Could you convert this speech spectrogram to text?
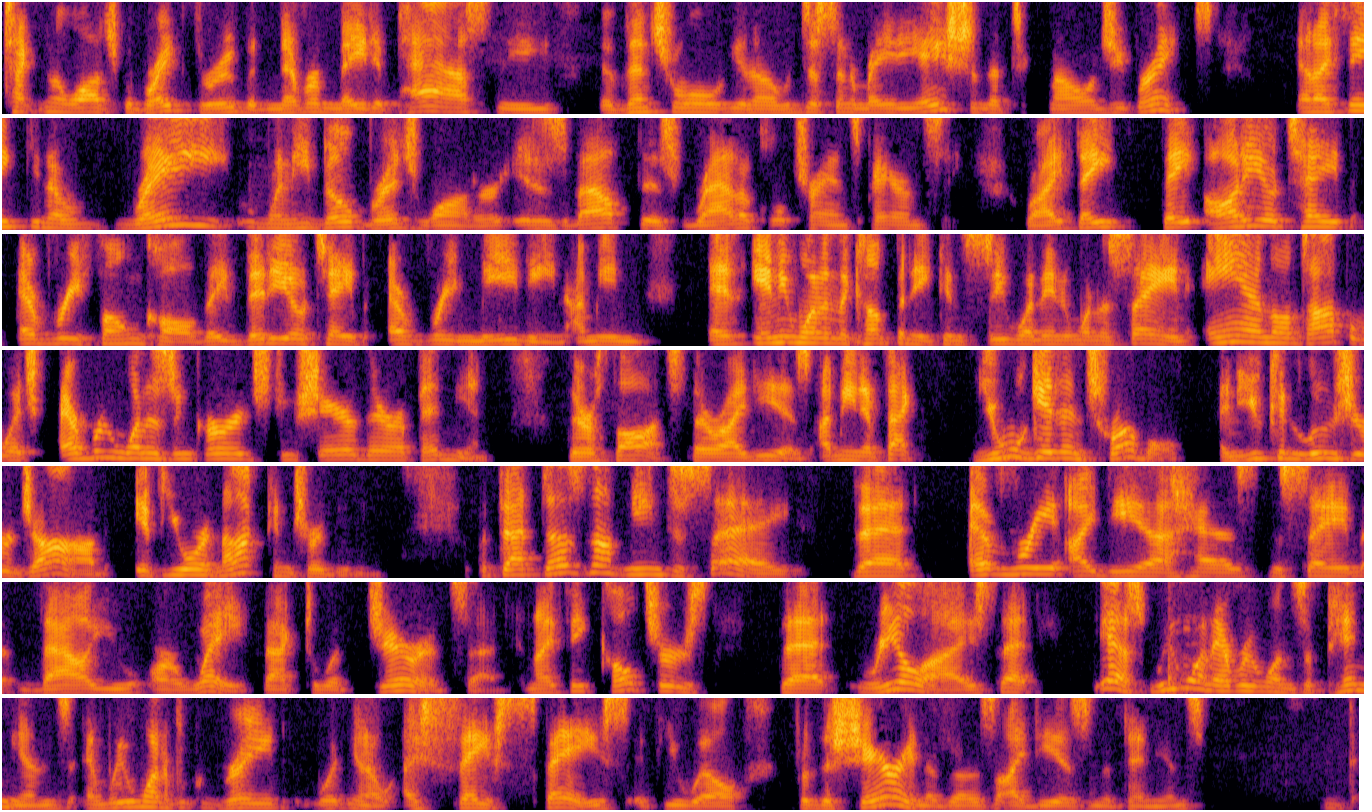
technological breakthrough, but never made it past the eventual you know disintermediation that technology brings. And I think you know Ray, when he built Bridgewater, it is about this radical transparency right? They they audio tape every phone call, they videotape every meeting. I mean, and anyone in the company can see what anyone is saying. And on top of which, everyone is encouraged to share their opinion, their thoughts, their ideas. I mean, in fact, you will get in trouble and you can lose your job if you are not contributing. But that does not mean to say that every idea has the same value or weight, back to what Jerod said. And I think cultures that realize that yes, we want everyone's opinions and we want to create, you know, a safe space, if you will, for the sharing of those ideas and opinions.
